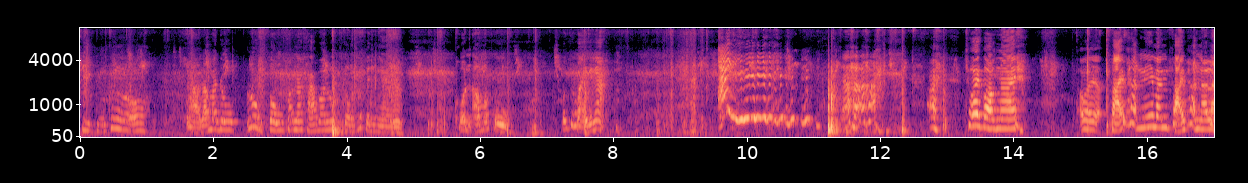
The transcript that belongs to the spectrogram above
ขีดถึงครึ่งโลเอาแล้วมาดูลูกทรงเขานะคะ ว่าลูกทรงเขาเป็นยังไง คนเอามาปลูกก็จะไหวไหมเนี่ยไอ้อะช่วยบอกหน่อยเออสายพันธุ์นี้มันสายพันธุ์อะไร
